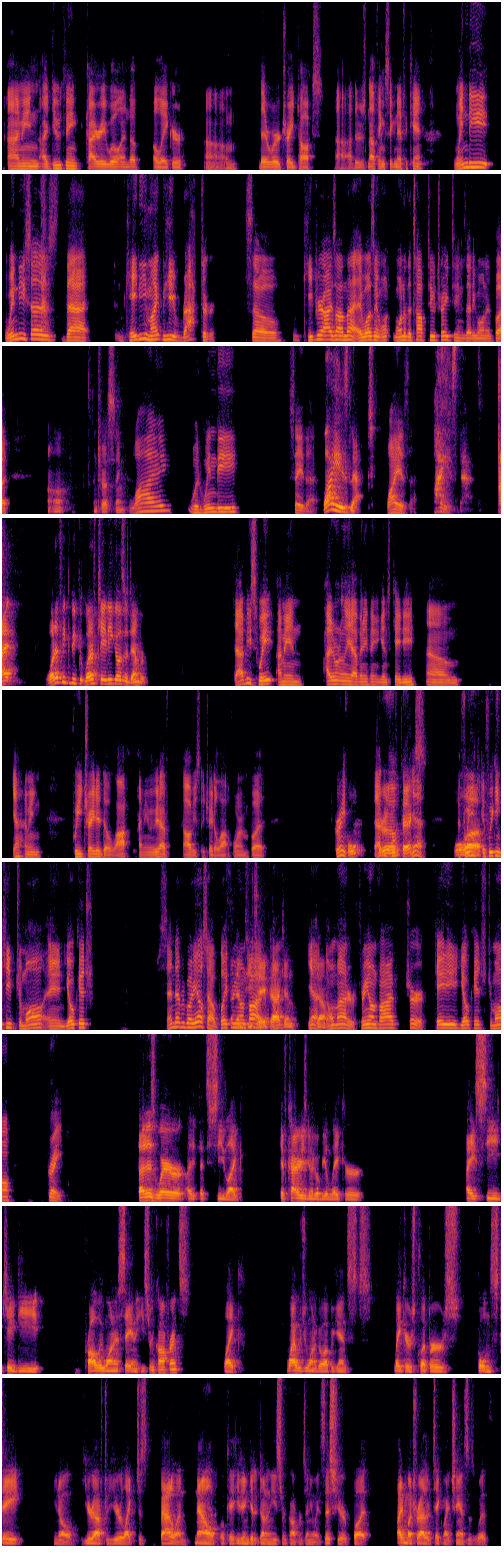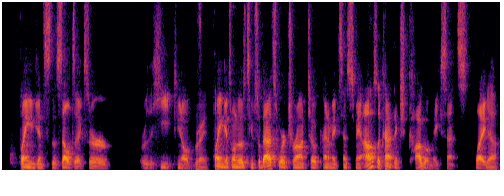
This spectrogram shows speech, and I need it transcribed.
I mean, I do think Kyrie will end up a Laker. Um, there were trade talks. Uh, there's nothing significant. Windy, Windy says that KD might be Raptor. So keep your eyes on that. It wasn't one of the top two trade teams that he wanted, but uh-huh. Interesting. Why would Windy say that? Why is that? Why is that? Why is that? I what if he could be what if KD goes to Denver? That'd be sweet. I mean, I don't really have anything against KD. Um yeah, I mean, if we traded a lot, I mean, we would have obviously trade a lot for him, but great. Cool. That'd be cool. Yeah. Well, if we uh, if we can keep Jamal and Jokic, send everybody else out. Play three on five. Packing. Yeah, yeah, don't matter. Three on five, sure. KD, Jokic, Jamal, great. That is where I, I see like if Kyrie's gonna go be a Laker, I see KD probably want to stay in the Eastern Conference. Like, why would you want to go up against Lakers, Clippers, Golden State, you know, year after year, like just battling. Now, okay, he didn't get it done in the Eastern Conference anyways this year, but I'd much rather take my chances with playing against the Celtics or or the Heat, you know, right. playing against one of those teams. So that's where Toronto kind of makes sense to me. I also kind of think Chicago makes sense. Like, yeah,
